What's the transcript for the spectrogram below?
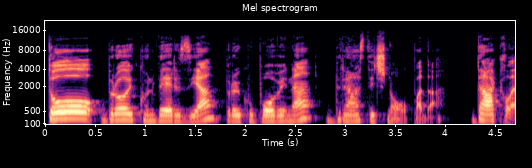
to broj konverzija, broj kupovina drastično opada. Dakle,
